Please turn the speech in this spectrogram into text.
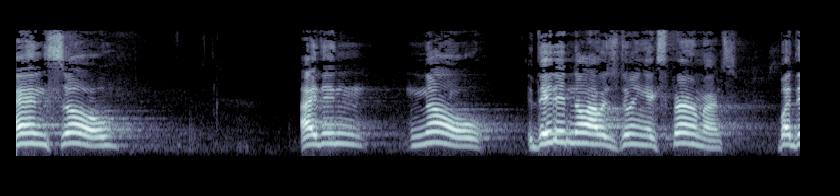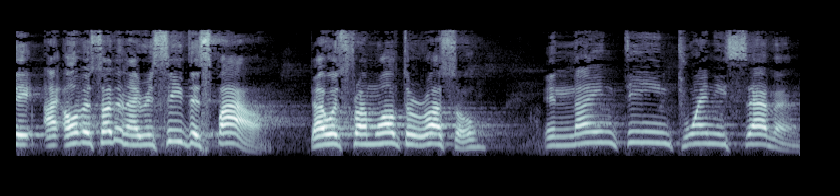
And so, I didn't know, they didn't know I was doing experiments, but they, I, all of a sudden I received this file that was from Walter Russell in 1927.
